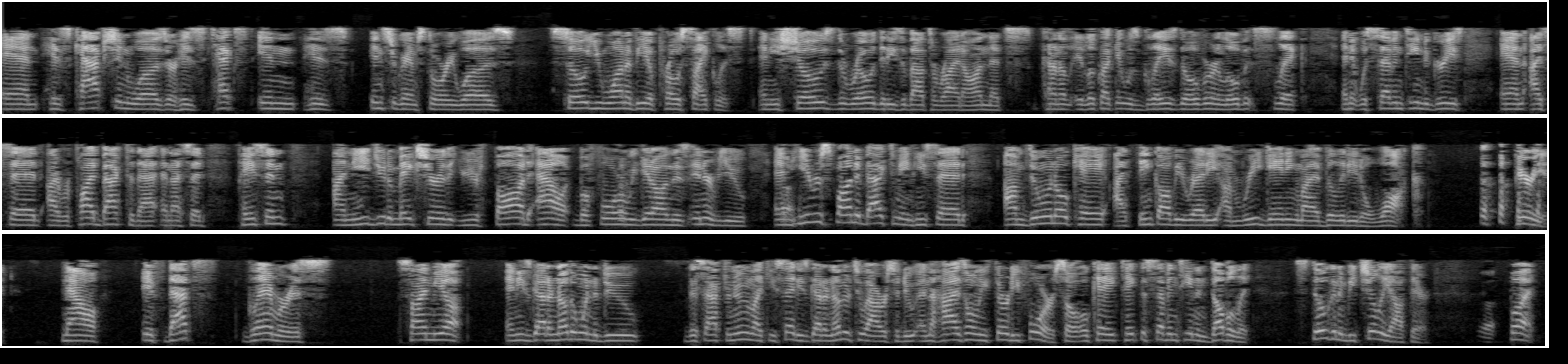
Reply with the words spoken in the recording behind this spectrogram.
and his caption was, or his text in his Instagram story was, "So you want to be a pro cyclist?" And he shows the road that he's about to ride on. That's kind of, it looked like it was glazed over and a little bit slick and it was 17 degrees. And I said, I replied back to that and I said, Payson, I need you to make sure that you're thawed out before we get on this interview. And he responded back to me and he said, I'm doing okay. I think I'll be ready. I'm regaining my ability to walk. Period. Now, if that's glamorous, sign me up. And he's got another one to do this afternoon, like you said, he's got another two hours to do, and the high's only 34. So, okay, take the 17 and double it. Still going to be chilly out there. Yeah. But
